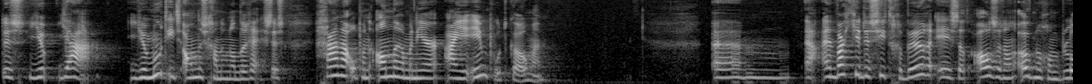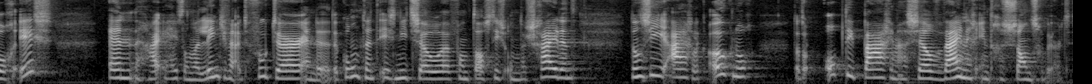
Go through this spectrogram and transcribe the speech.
Dus je, ja, je moet iets anders gaan doen dan de rest. Dus ga nou op een andere manier aan je input komen. Um, ja, en wat je dus ziet gebeuren is dat als er dan ook nog een blog is... en hij heeft dan een linkje vanuit de footer... en de, de content is niet zo uh, fantastisch onderscheidend... dan zie je eigenlijk ook nog dat er op die pagina zelf weinig interessants gebeurt.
